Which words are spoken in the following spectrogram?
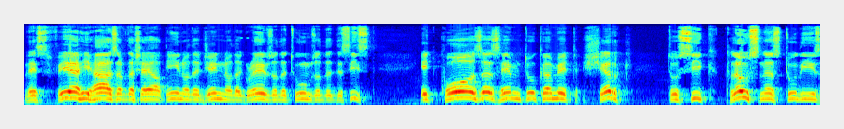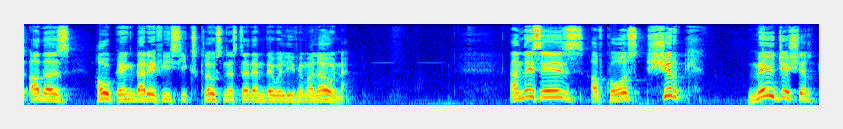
this fear he has of the shayateen or the jinn or the graves or the tombs or the deceased, it causes him to commit shirk, to seek closeness to these others, hoping that if he seeks closeness to them, they will leave him alone. And this is, of course, shirk, major shirk,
